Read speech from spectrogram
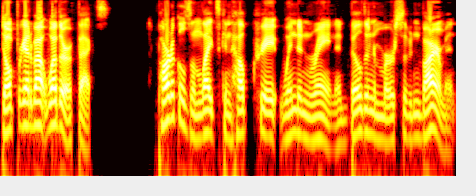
Don't forget about weather effects. Particles and lights can help create wind and rain and build an immersive environment.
